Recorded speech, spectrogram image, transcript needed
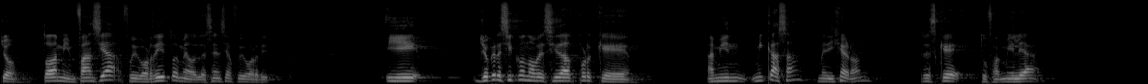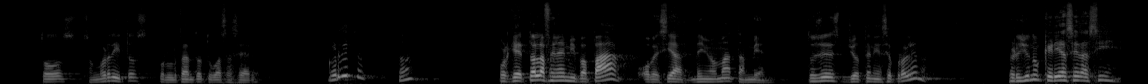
Yo, toda mi infancia fui gordito, mi adolescencia fui gordito. Y yo crecí con obesidad porque a mí en mi casa me dijeron, pues es que tu familia todos son gorditos, por lo tanto tú vas a ser gordito, ¿no? Porque toda la familia de mi papá, obesidad, de mi mamá también. Entonces yo tenía ese problema. Pero yo no quería ser así.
